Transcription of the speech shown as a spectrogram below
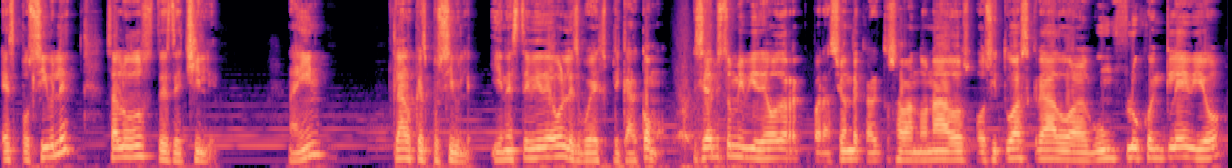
¿Es posible? Saludos desde Chile. Naim, Claro que es posible, y en este video les voy a explicar cómo. Si has visto mi video de recuperación de carritos abandonados o si tú has creado algún flujo en Klaviyo,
